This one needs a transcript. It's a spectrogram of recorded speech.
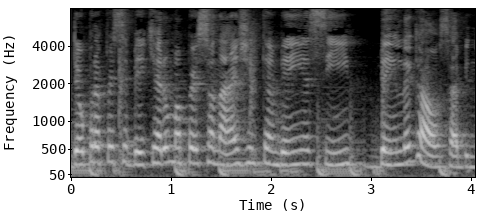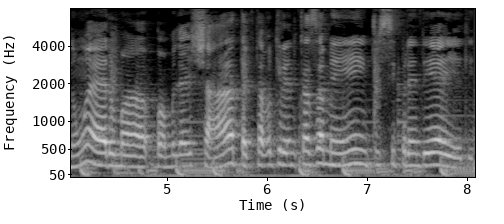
deu pra perceber que era uma personagem também, assim, bem legal, sabe? Não era uma, uma mulher chata que tava querendo casamento e se prender a ele,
